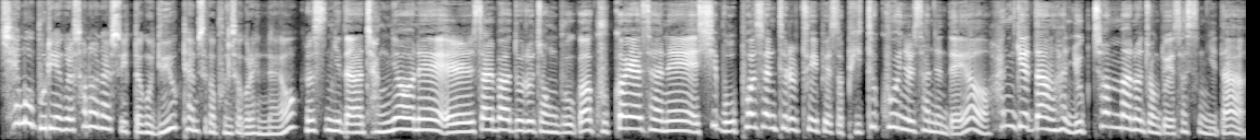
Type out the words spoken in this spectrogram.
채무 불이행을 선언할 수 있다고 뉴욕타임스가 분석을 했나요? 그렇습니다. 작년에 엘살바도르 정부가 국가 예산의 15%를 투입해서 비트코인을 샀는데요. 한 개당 한 6천만 원 정도에 샀습니다.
